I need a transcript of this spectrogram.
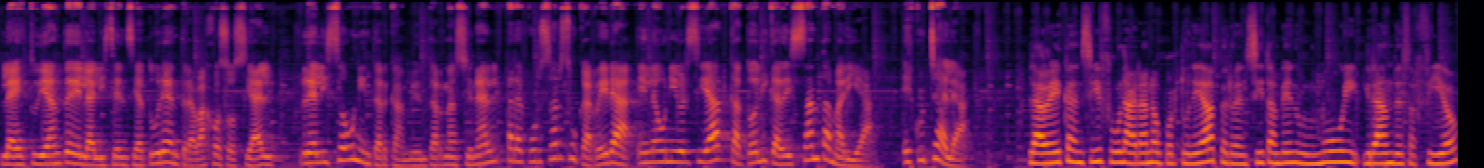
La estudiante de la licenciatura en Trabajo Social realizó un intercambio internacional para cursar su carrera en la Universidad Católica de Santa María. Escúchala, la beca en sí fue una gran oportunidad, pero en sí también un muy gran desafío.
